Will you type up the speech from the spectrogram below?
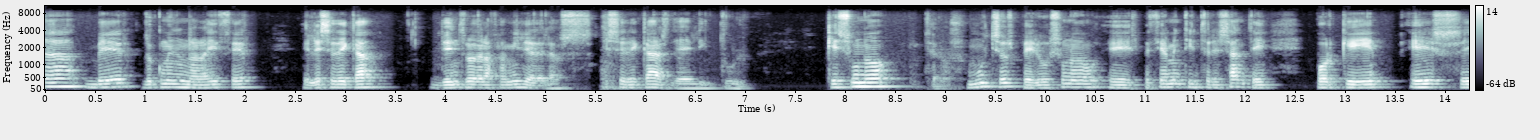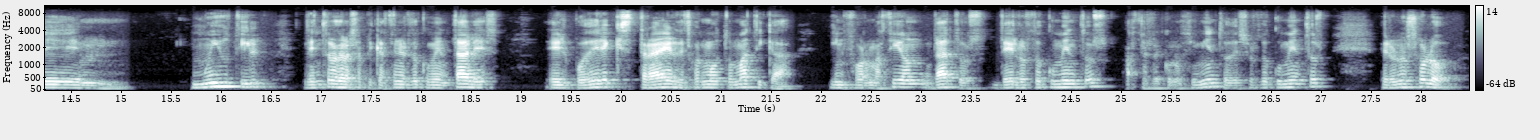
a ver Document Analyzer, el SDK, dentro de la familia de los SDKs de LibTool, que es uno de los muchos, pero es uno eh, especialmente interesante porque es eh, muy útil dentro de las aplicaciones documentales el poder extraer de forma automática información, datos de los documentos, hacer reconocimiento de esos documentos, pero no solo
